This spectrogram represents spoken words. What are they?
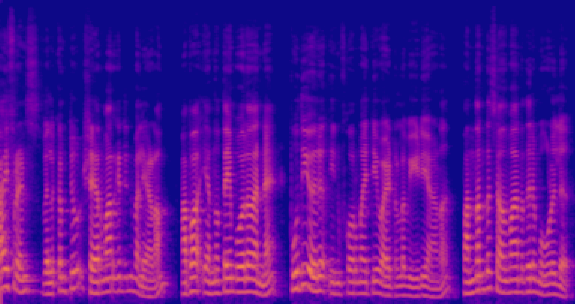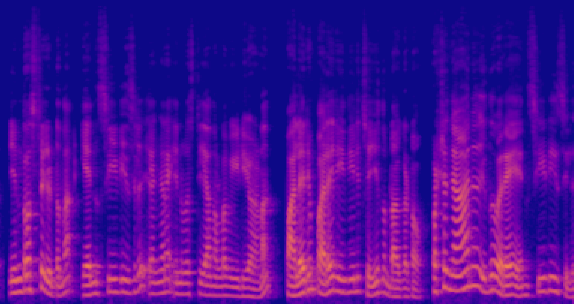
Hi friends welcome to share market in Malayalam അപ്പോൾ എന്നത്തെയും പോലെ തന്നെ പുതിയൊരു ഇൻഫോർമേറ്റീവ് ആയിട്ടുള്ള വീഡിയോ ആണ്. പന്ത്രണ്ട് ശതമാനത്തിന് മുകളിൽ ഇൻട്രസ്റ്റ് കിട്ടുന്ന എൻ സി ഡീസിൽ എങ്ങനെ ഇൻവെസ്റ്റ് ചെയ്യാന്നുള്ള വീഡിയോ ആണ്. പലരും പല രീതിയിൽ ചെയ്യുന്നുണ്ടാകും കേട്ടോ. പക്ഷെ ഞാൻ ഇതുവരെ എൻ സി ഡിസിൽ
